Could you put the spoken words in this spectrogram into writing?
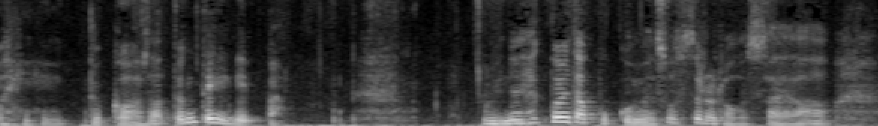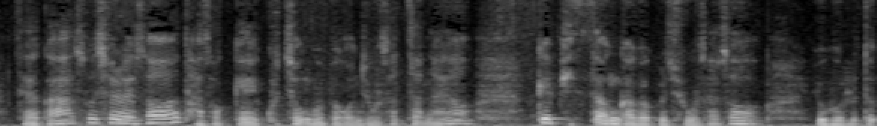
두꺼워서 뚱땡이 김밥. 여기는 핵불닭 볶음면 소스를 넣었어요. 제가 소실에서 5개에 9,900원 주고 샀잖아요. 꽤 비싼 가격을 주고 사서 이거를 또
